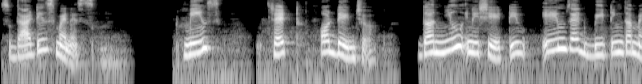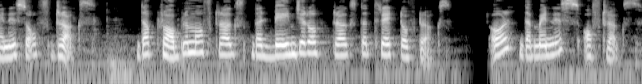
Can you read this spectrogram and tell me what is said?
So that is menace. Means threat or danger. The new initiative aims at beating the menace of drugs the problem of drugs the danger of drugs the threat of drugs or the menace of drugs.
